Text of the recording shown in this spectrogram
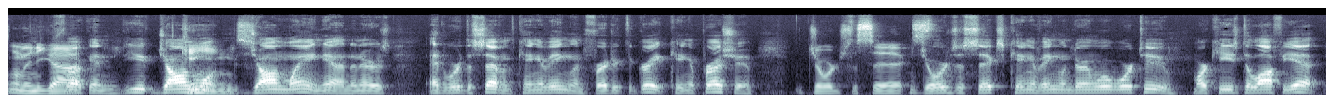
And then you got fucking you, John Kings. John Wayne, yeah, and then there's Edward the Seventh, King of England, Frederick the Great, King of Prussia, George the Sixth. George the Sixth, King of England during World War II, Marquis de Lafayette,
